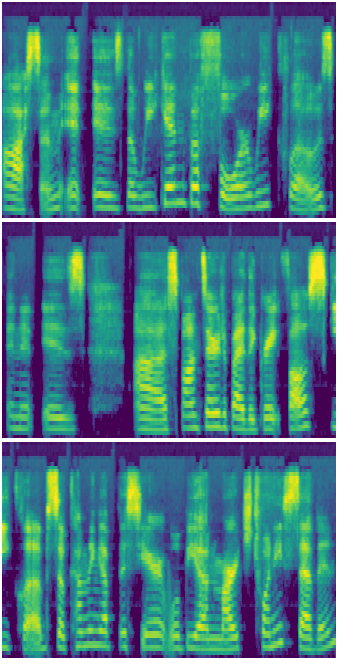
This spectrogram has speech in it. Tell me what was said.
awesome. It is the weekend before we close, and it is uh, sponsored by the Great Falls Ski Club. So, coming up this year, it will be on March 27th.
